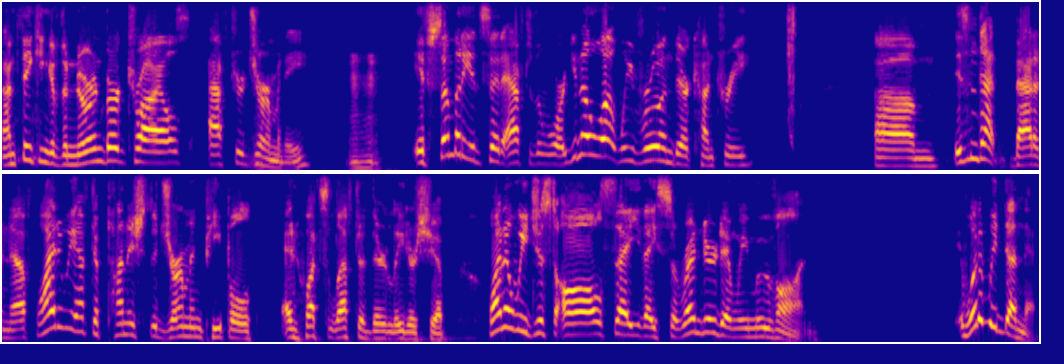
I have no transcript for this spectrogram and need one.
I'm thinking of the Nuremberg trials after Germany. Mm-hmm. If somebody had said after the war, you know what, we've ruined their country. Um, isn't that bad enough? Why do we have to punish the German people and what's left of their leadership? Why don't we just all say they surrendered and we move on? What have we done then?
